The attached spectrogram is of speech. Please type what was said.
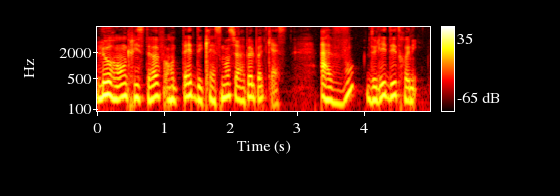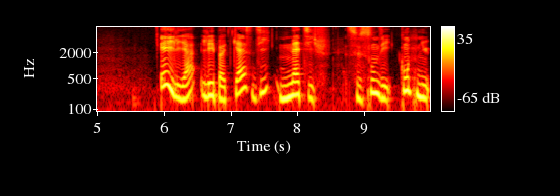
Laurent, Christophe en tête des classements sur Apple Podcast. À vous de les détrôner. Et il y a les podcasts dits natifs. Ce sont des contenus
